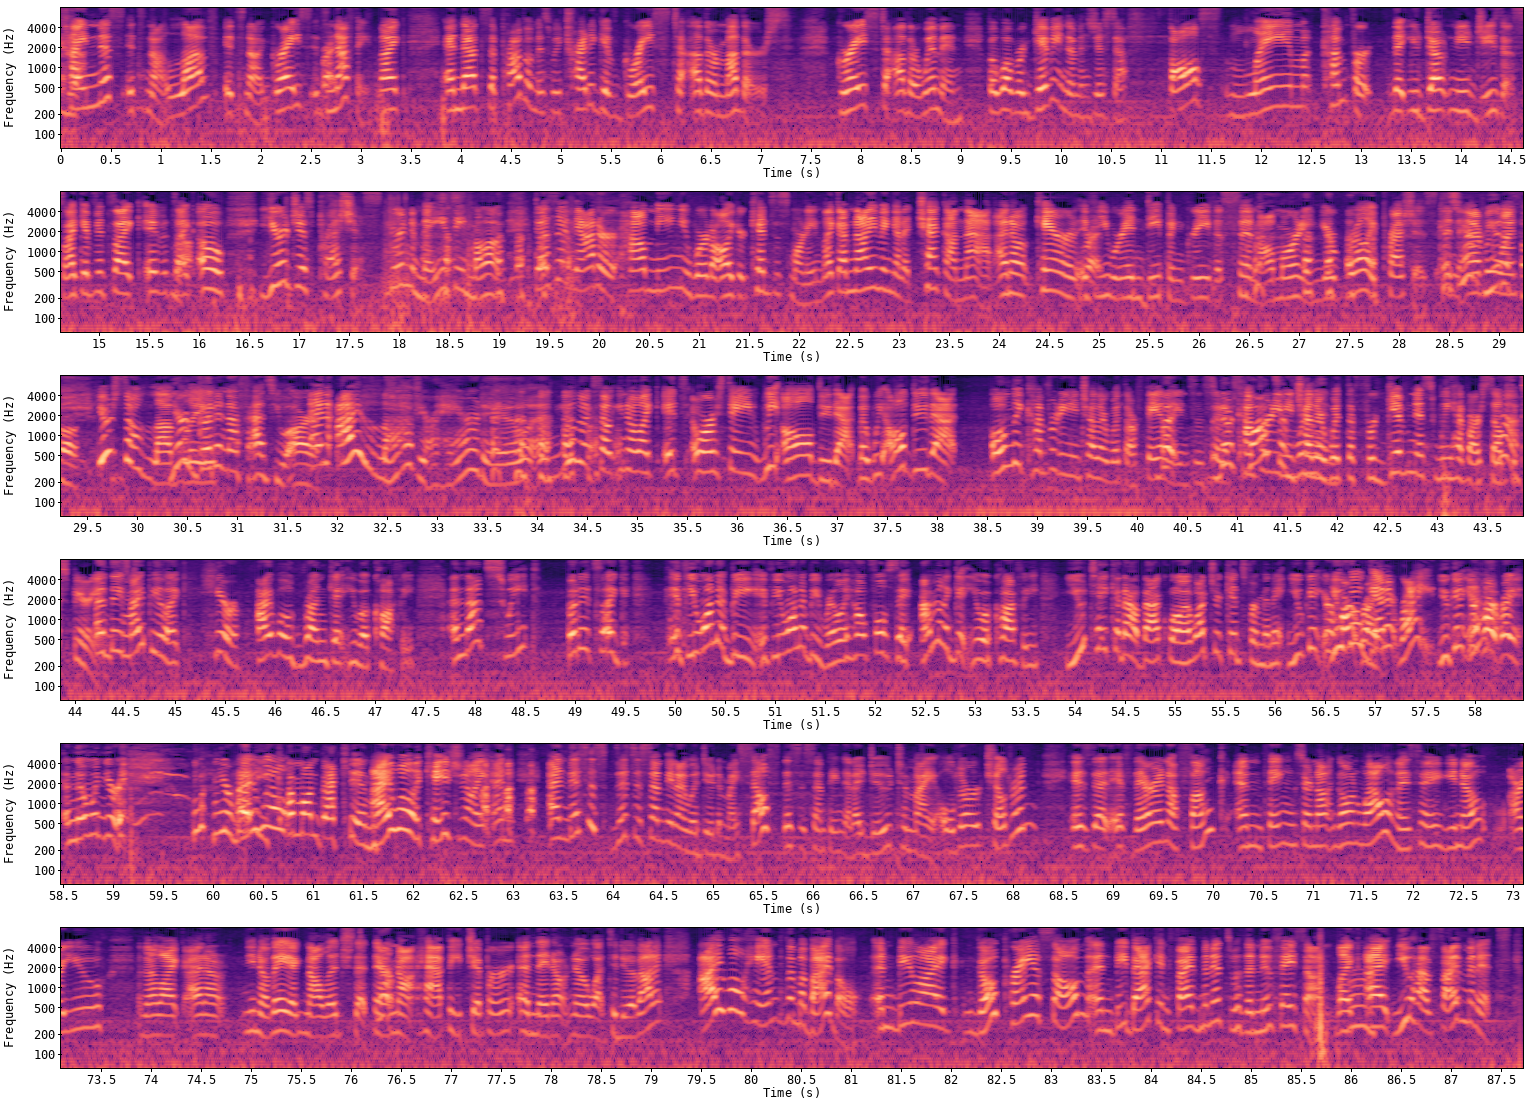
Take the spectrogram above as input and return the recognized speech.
kindness. It's not love. It's not grace. It's Right. nothing. Like and that's the problem is we try to give grace to other mothers grace to other women but what we're giving them is just a false lame comfort that you don't need jesus like if it's like if it's like oh you're just precious you're an amazing mom doesn't matter how mean you were to all your kids this morning like i'm not even gonna check on that i don't care if Right. you were in deep and grievous sin all morning you're really precious and you're everyone beautiful. you're so lovely. You're good enough as you are. And I love your hairdo. and you look so, you know, like it's, or saying we all do that, but we all do that only comforting each other with our failings instead of comforting lots each of other with the forgiveness we have ourselves Yeah. experienced. And they might be like, "Here, I will run get you a coffee," and that's sweet. But it's like, if you want to be, if you want to be really helpful, say, "I'm going to get you a coffee. You take it out back while I watch your kids for a minute. You get your you heart go right. get it right. You get your Yeah. heart right, and then when you're when you're ready, will- come on back in." I will occasionally, and and this is this is something I would do to myself. This is something that I do to my older children. Is that if they're in a funk and things are not going well, and I say, you know, are you? And they're like, I don't, you know, they acknowledge that they're Yeah. not happy, chipper, and they don't know what to do about it. I will hand them a Bible and be like, go pray a psalm and be back in five minutes with a new face on. Like, Mm. I, you have five minutes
